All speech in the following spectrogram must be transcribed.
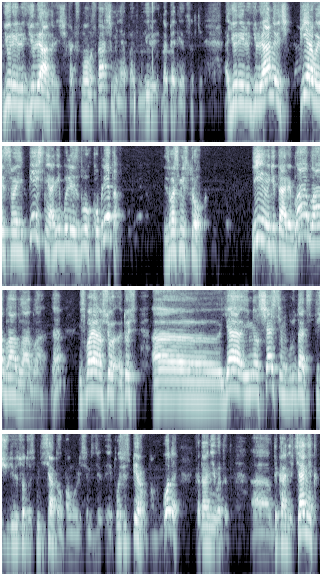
Юрий Юлианович, как ну, он старше меня, поэтому Юрий на 5 лет все-таки. Юрий Юлианович, первые свои песни, они были из двух куплетов, из восьми строк. И на гитаре бла-бла-бла-бла-бла, да? Несмотря на все, то есть а, я имел счастье наблюдать с 1980 по-моему, или 81 по года, когда они в этот а, в ДК «Нефтяник»,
